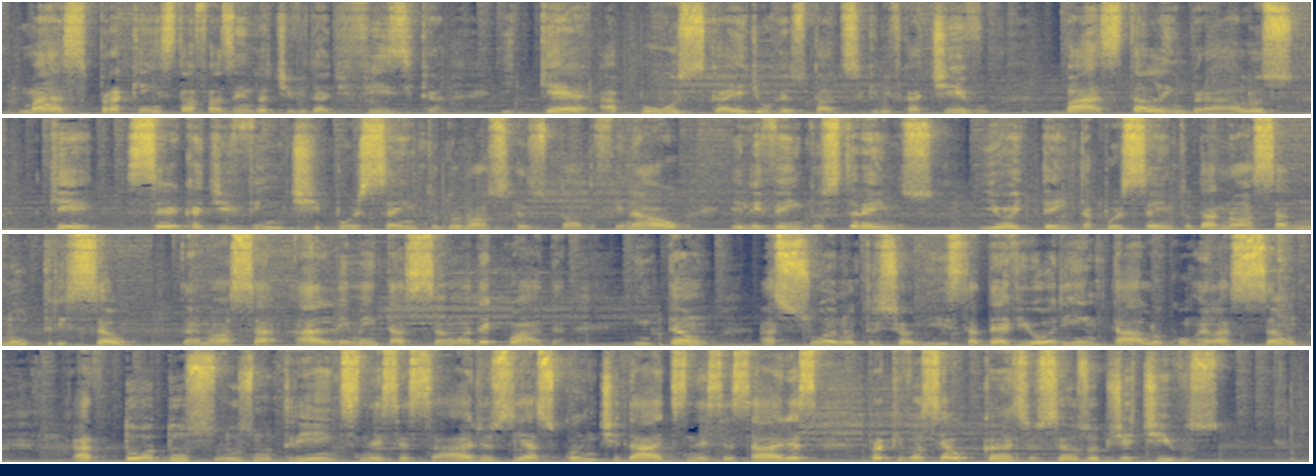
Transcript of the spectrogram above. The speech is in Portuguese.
Mas para quem está fazendo atividade física e quer a busca aí de um resultado significativo, basta lembrá-los que cerca de 20% do nosso resultado final ele vem dos treinos e 80% da nossa nutrição da nossa alimentação adequada. Então, a sua nutricionista deve orientá-lo com relação a todos os nutrientes necessários e as quantidades necessárias para que você alcance os seus objetivos.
